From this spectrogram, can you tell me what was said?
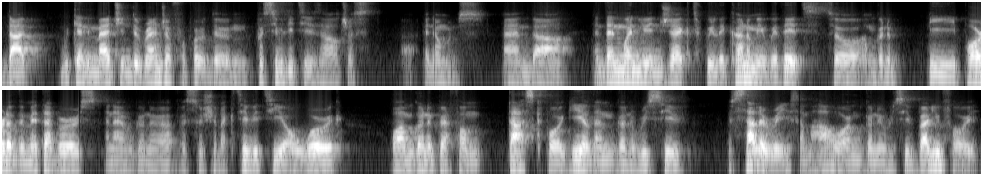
that we can imagine the range of the possibilities are just uh, enormous. And, uh, and then when you inject real economy with it, so I'm going to be part of the metaverse and I'm going to have a social activity or work, or I'm going to perform task for a guild, I'm going to receive a salary somehow, or I'm going to receive value for it.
